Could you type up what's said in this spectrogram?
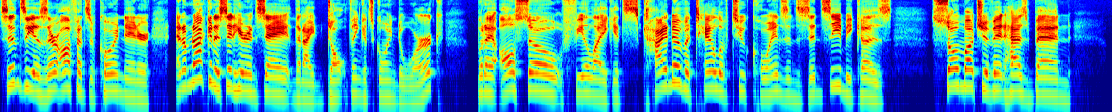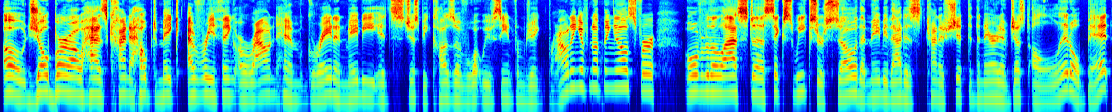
Cincy as their offensive coordinator. And I'm not going to sit here and say that I don't think it's going to work, but I also feel like it's kind of a tale of two coins in Cincy because so much of it has been – oh, Joe Burrow has kind of helped make everything around him great. And maybe it's just because of what we've seen from Jake Browning, if nothing else, for over the last uh, six weeks or so, that maybe that has kind of shifted the narrative just a little bit.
